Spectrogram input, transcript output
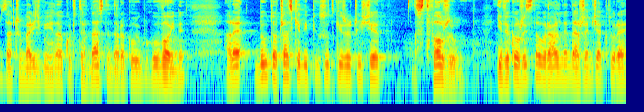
Zatrzymaliśmy się na roku 14, na roku wybuchu wojny, ale był to czas, kiedy Piłsudski rzeczywiście stworzył i wykorzystał realne narzędzia, które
